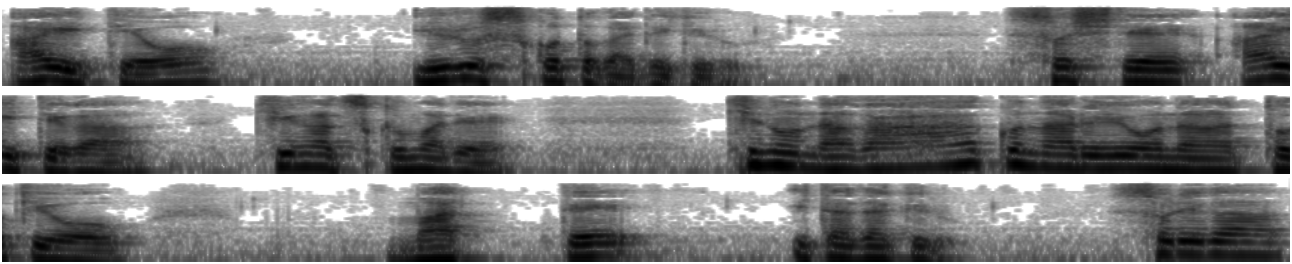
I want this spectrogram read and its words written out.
相手を許すことができる。そして、相手が気がつくまで気の長くなるような時を待っていただける。それが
